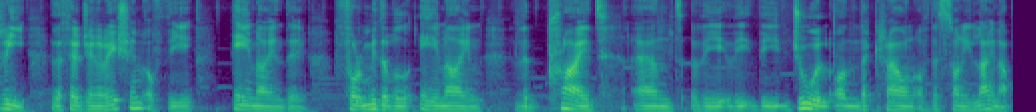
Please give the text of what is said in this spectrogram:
III, the third generation of the a9, the formidable A9, the pride and the, the, the jewel on the crown of the Sony lineup.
